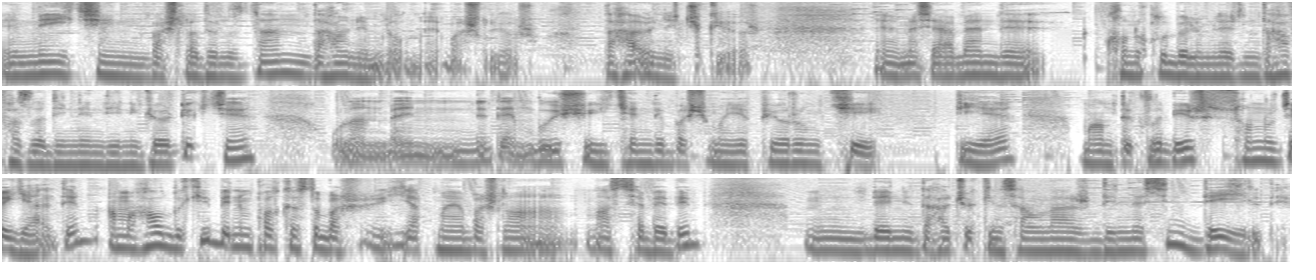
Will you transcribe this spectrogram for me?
e, ne için başladığınızdan daha önemli olmaya başlıyor. Daha öne çıkıyor. E, mesela ben de konuklu bölümlerin daha fazla dinlendiğini gördükçe ulan ben neden bu işi kendi başıma yapıyorum ki diye mantıklı bir sonuca geldim. Ama halbuki benim podcast'ı baş, yapmaya başlama sebebim Hmm, beni daha çok insanlar dinlesin değildi.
